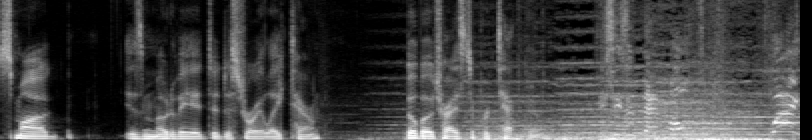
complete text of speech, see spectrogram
Smaug is motivated to destroy Lake Town. Bilbo tries to protect them. This isn't their fault. Wait!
